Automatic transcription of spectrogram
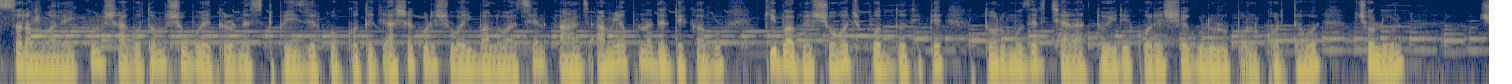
আসসালামু আলাইকুম, স্বাগতম শুভ এক্রোনেস্ট পেজের পক্ষ থেকে। আশা করি সবাই ভালো আছেন। আজ আমি আপনাদের দেখাবো কীভাবে সহজ পদ্ধতিতে তরমুজের চারা তৈরি করে সেগুলো রোপণ করতে হয়। চলুন,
